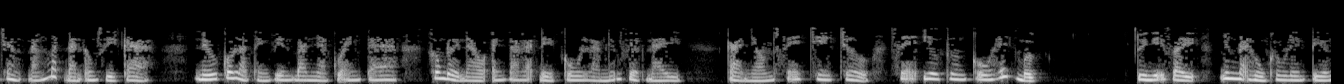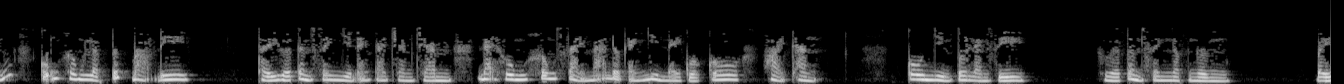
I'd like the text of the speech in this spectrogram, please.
chẳng đáng mặt đàn ông gì cả. Nếu cô là thành viên ban nhạc của anh ta, không đời nào anh ta lại để cô làm những việc này. Cả nhóm sẽ che chở, sẽ yêu thương cô hết mực. Tuy nghĩ vậy, nhưng Đại Hùng không lên tiếng, cũng không lập tức bỏ đi. Thấy hứa tầm xanh nhìn anh ta chằm chằm, Đại Hùng không giải mã được ánh nhìn này của cô, hỏi thẳng. Cô nhìn tôi làm gì? Hứa tầm xanh ngập ngừng. Bấy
